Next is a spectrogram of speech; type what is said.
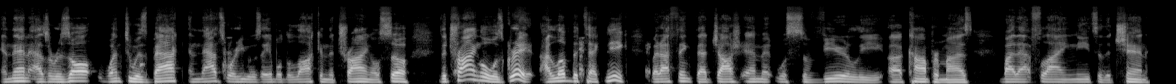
And then as a result, went to his back, and that's where he was able to lock in the triangle. So the triangle was great. I love the technique, but I think that Josh Emmett was severely uh, compromised by that flying knee to the chin,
